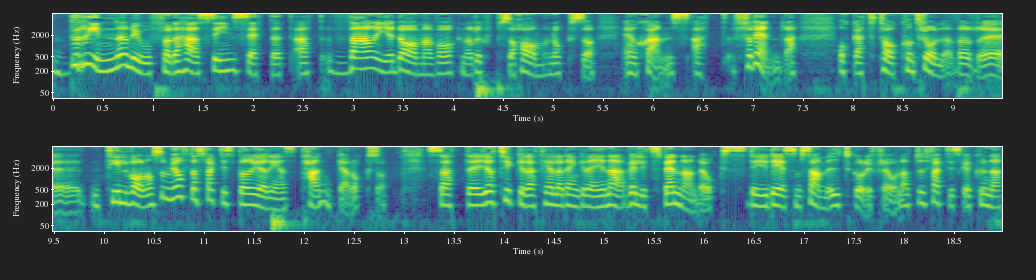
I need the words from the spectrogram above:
brinner nog för det här synsättet att varje dag man vaknar upp så har man också en chans att förändra och att ta kontroll över eh, tillvaron som ju oftast faktiskt börjar i ens tankar också. Så att eh, jag tycker att hela den grejen är väldigt spännande och det är ju det som Sam utgår ifrån, att du faktiskt ska kunna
